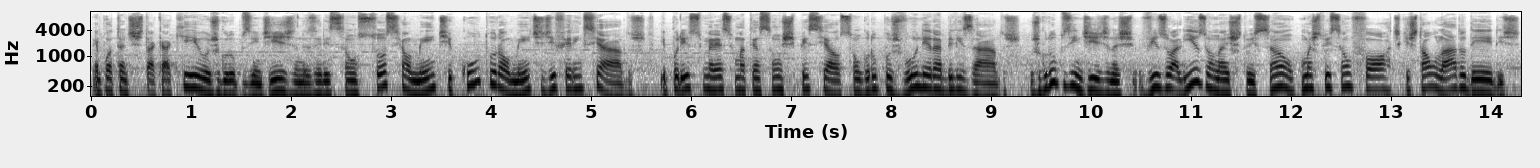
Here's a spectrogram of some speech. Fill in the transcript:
É importante destacar que os grupos indígenas eles são socialmente e culturalmente diferenciados e por isso merecem uma atenção especial. São grupos vulnerabilizados. Os grupos indígenas visualizam na instituição uma instituição forte que está ao lado deles.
